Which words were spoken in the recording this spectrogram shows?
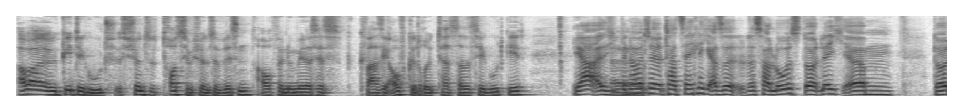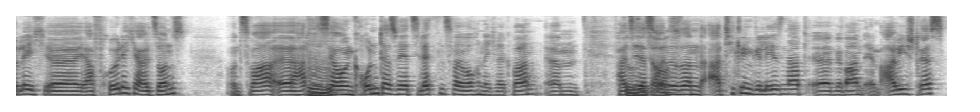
aber geht dir gut. Ist schön zu, trotzdem schön zu wissen, auch wenn du mir das jetzt quasi aufgedrückt hast, dass es dir gut geht. Ja, also ich bin äh, heute tatsächlich, also das Hallo ist deutlich, ähm, deutlich äh, ja, fröhlicher als sonst. Und zwar äh, hatte es ja auch einen Grund, dass wir jetzt die letzten zwei Wochen nicht weg waren. Ähm, falls So ihr das in unseren Artikeln gelesen habt, äh, wir waren im Abi-Stress,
